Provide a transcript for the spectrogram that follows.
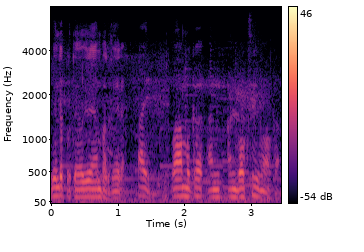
ഇതിന്റെ പ്രത്യേകത ഞാൻ പറഞ്ഞുതരാം. നമുക്ക് അൺബോക്സ് ചെയ്ത് നോക്കാം.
